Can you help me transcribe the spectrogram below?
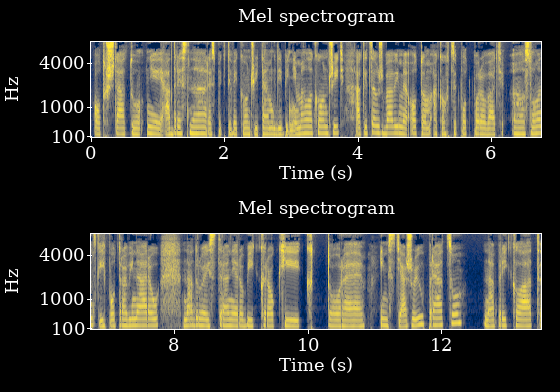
od štátu nie je adresná, respektíve končí tam, kde by nemala končiť. A keď sa už bavíme o tom, ako chce podporovať e, slovenských potravinárov, na druhej strane robí kroky, ktoré im stiažujú prácu, napríklad e,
